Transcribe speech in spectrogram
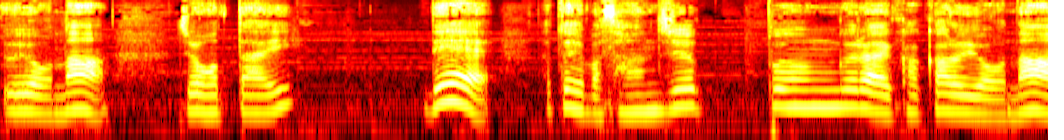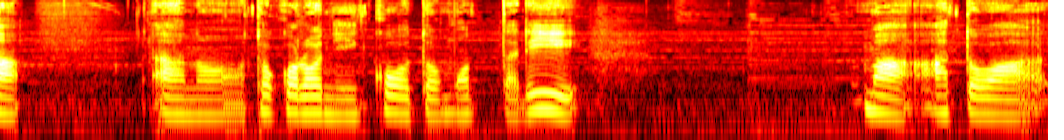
うような状態で例えば30分ぐらいかかるようなあのところに行こうと思ったりまああとは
